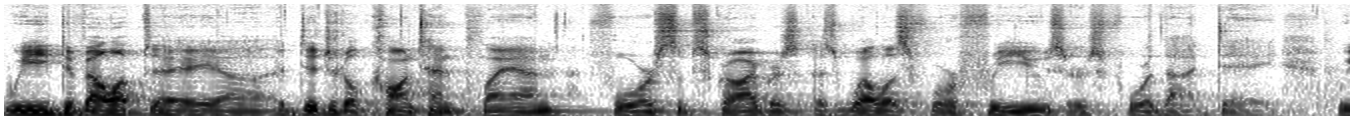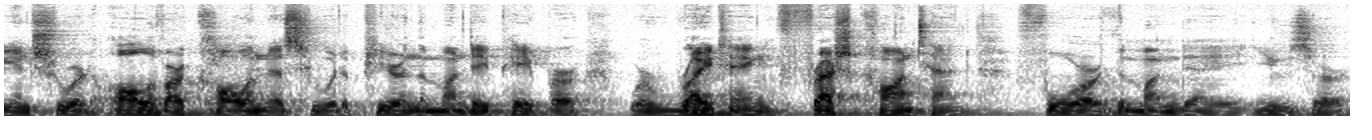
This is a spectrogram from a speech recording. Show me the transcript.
we developed a, uh, a, digital content plan for subscribers as well as for free users for that day. We ensured all of our columnists who would appear in the Monday paper were writing fresh content for the Monday user,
